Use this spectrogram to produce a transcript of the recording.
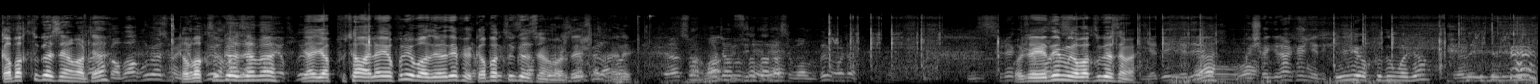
kabaklı gözleme vardı ya. Kabaklı gözleme. Kabaklı yapılıyor, hala gözleme daha ya yap, hala yapılıyor bazı yerde yapıyor. Kabaklı biz gözleme yapıyoruz vardı. mesela. Yani, En son Ama bizim da nasip oldu değil mi hocam? Biz sürekli hoca yedin mi kabaklı gözleme? Yedi yedi. Ha? Kışa girerken yedik. İyi okudum hocam.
